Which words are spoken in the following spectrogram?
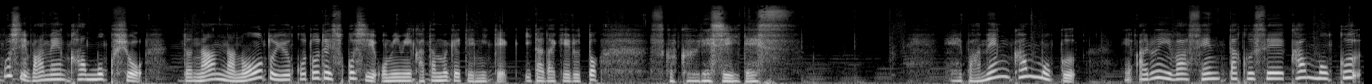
少し場面緘黙症、何なの？ということで少しお耳傾けてみていただけると、すごく嬉しいです。え場面緘黙、えあるいは選択性緘黙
